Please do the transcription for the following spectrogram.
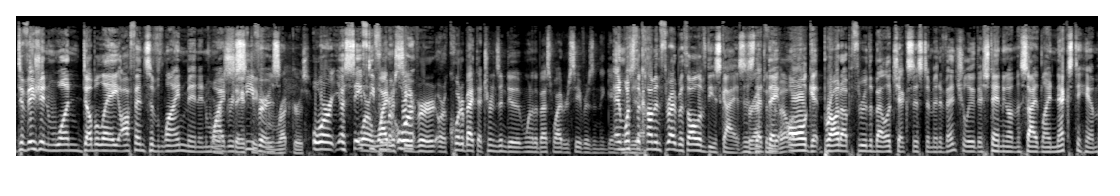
Division One Double A offensive linemen and Or wide safety recievers, from Rutgers. or a safety or a wide or- receiver or, a quarterback that turns into one of the best wide receivers in the game. and what's the common thread with all of these guys is Draft that they develop. all get brought up through the Belichick system, and eventually they're standing on the sideline next to him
